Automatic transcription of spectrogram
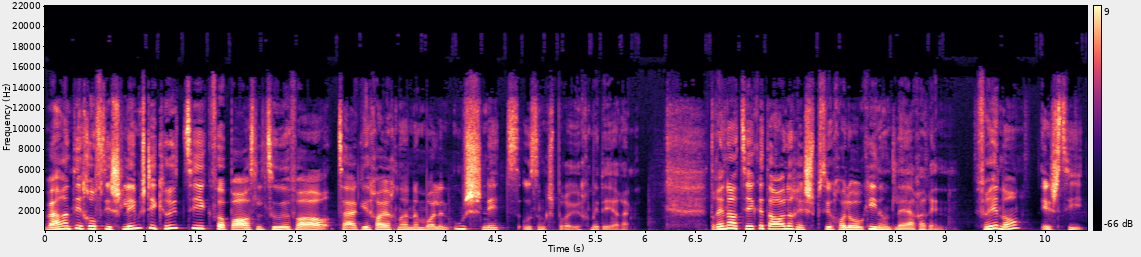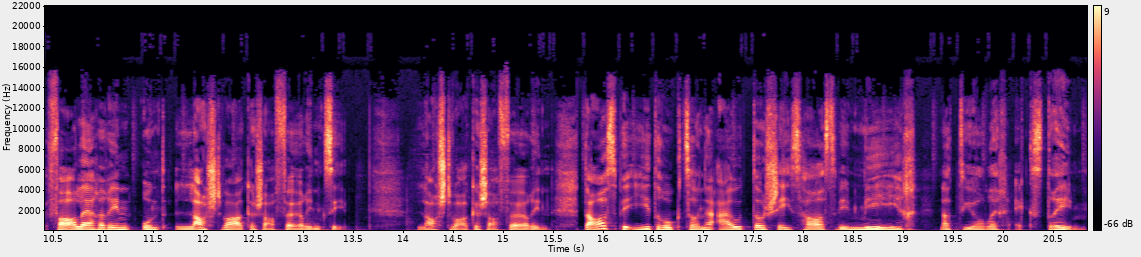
Während ich auf die schlimmste Kreuzung von Basel zufahre, zeige ich euch noch einmal einen Ausschnitt aus dem Gespräch mit ihr. Renate Siegenthaler ist Psychologin und Lehrerin. Früher war sie Fahrlehrerin und Lastwagenchauffeurin. Lastwagenchauffeurin. Das beeindruckt so einen Autoschisshas wie mich natürlich extrem.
